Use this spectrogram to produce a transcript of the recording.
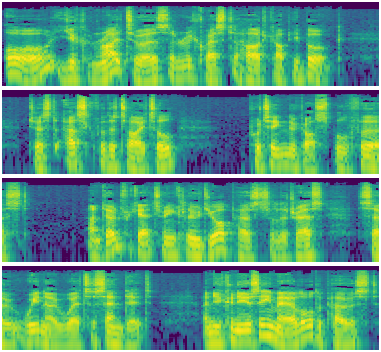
Or you can write to us and request a hard copy book. Just ask for the title, Putting the Gospel First. And don't forget to include your postal address so we know where to send it. And you can use email or the post,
